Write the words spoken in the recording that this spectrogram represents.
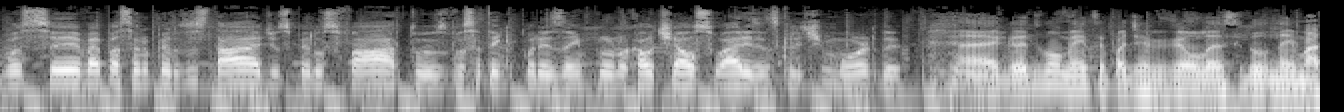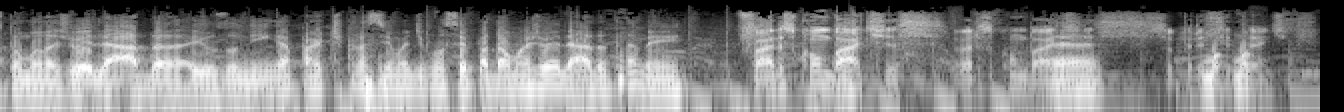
você vai passando pelos estádios, pelos fatos. Você tem que, por exemplo, nocautear o Soares antes que ele te morda. É, grande momento. Você pode reviver o lance do Neymar tomando a joelhada, aí o Zuninga parte para cima de você para dar uma joelhada também. Vários combates, vários combates. É super excitante.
